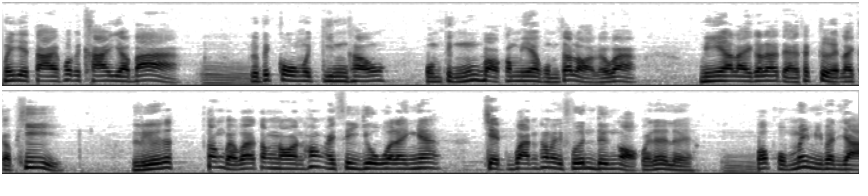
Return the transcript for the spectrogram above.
ไม่ใช่ตายเพราะไปค้ายาบ้าอืมหรือไปโกงไปกินเขาผมถึงบอกกับเมียผมตลอดเลยว่า มีอะไรก็แล้วแต่ถ้าเกิดอะไรกับพี่ หรือต้องแบบว่าต้องนอนห้องไอซียูอะไรเงี้ย เจ็ดวันถ้าไม่ฟื้นดึงออกไปได้เลยอืมเพราะผมไม่มีปัญญา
